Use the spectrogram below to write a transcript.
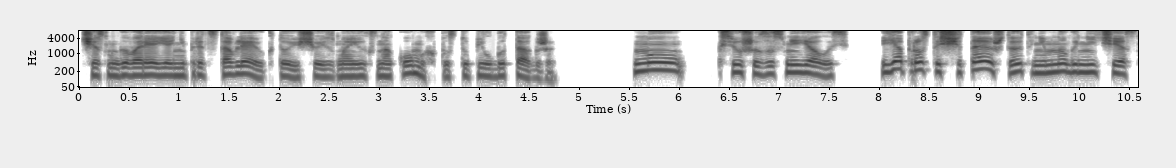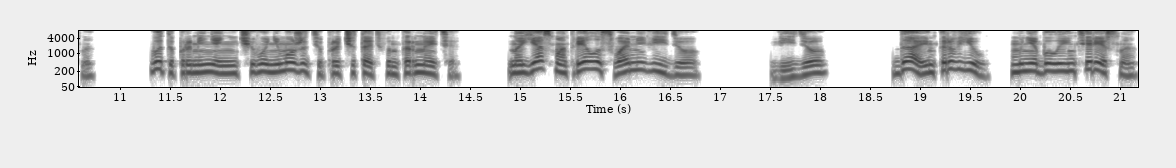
Честно говоря, я не представляю, кто еще из моих знакомых поступил бы так же. Ну, Ксюша засмеялась. Я просто считаю, что это немного нечестно. Вы-то про меня ничего не можете прочитать в интернете. Но я смотрела с вами видео. Видео? Да, интервью. Мне было интересно.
